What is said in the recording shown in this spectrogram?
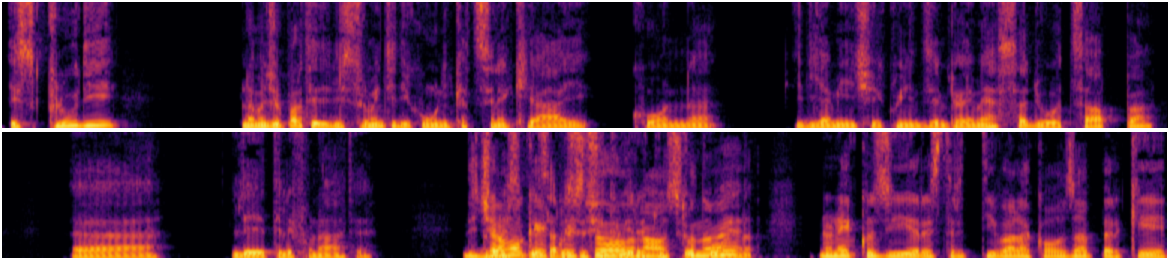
escludi la maggior parte degli strumenti di comunicazione che hai con gli amici, quindi ad esempio iMessage, WhatsApp, eh, le telefonate. Diciamo che questo no, secondo con... me non è così restrittiva la cosa perché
